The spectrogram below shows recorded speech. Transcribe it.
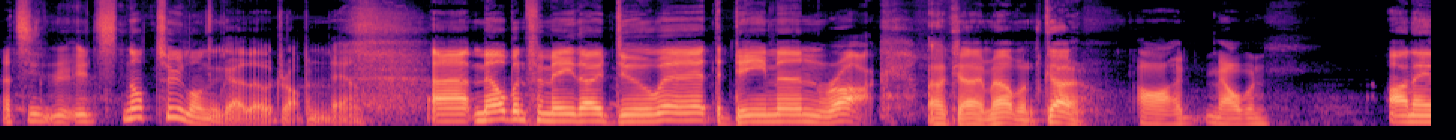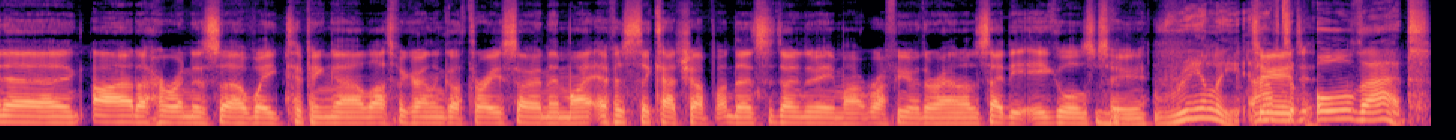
That's it's not too long ago they were dropping down. Uh, Melbourne for me though, do it the Demon Rock. Okay, Melbourne, go. Oh, Melbourne. I need a. I had a horrendous uh, week tipping uh, last week. I only got three, so and then my efforts to catch up. This is going to be my roughie of the round. I'd say the Eagles too. Really? Dude. After all that?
